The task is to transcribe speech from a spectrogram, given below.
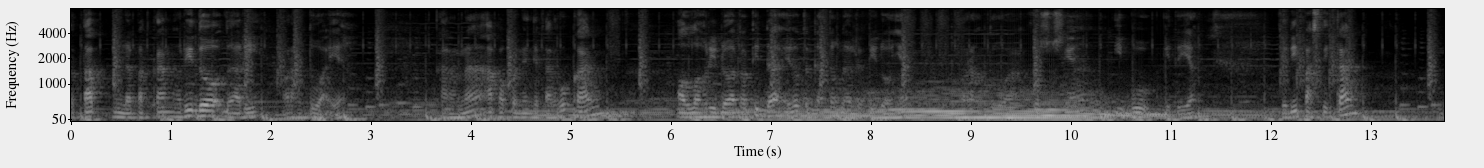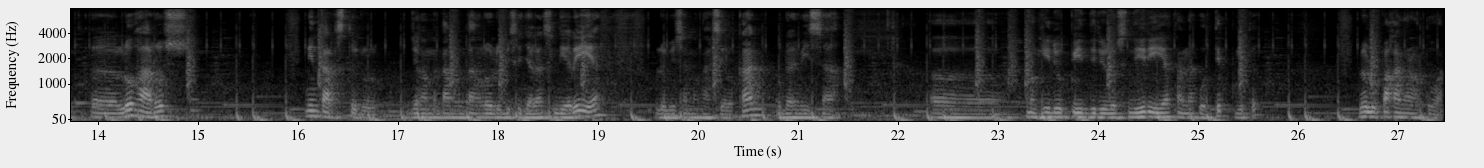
tetap mendapatkan ridho dari orang tua ya karena apa pun yang kita lakukan Allah ridho atau tidak itu tergantung dari ridhonya orang tua khususnya ibu gitu ya jadi pastikan e, lu harus minta restu dulu jangan mentang-mentang lu udah bisa jalan sendiri ya. Udah bisa menghasilkan udah bisa e, menghidupi diri lu sendiri ya tanda kutip gitu. Lu lupakan orang tua.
